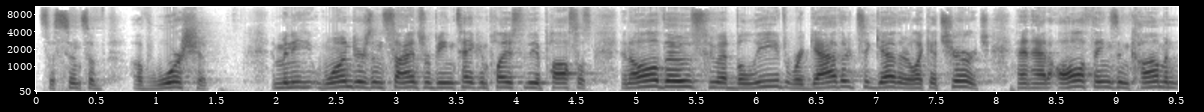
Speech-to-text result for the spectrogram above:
It's a sense of, of worship. And many wonders and signs were being taken place to the apostles. And all those who had believed were gathered together like a church and had all things in common,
